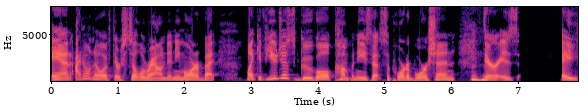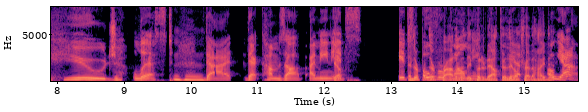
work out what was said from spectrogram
and I don't know if they're still around anymore, but like if you just Google companies that support abortion, Mhm. there is a huge list Mhm. that that comes up. I mean, Yep. it's it's And they're they're proud of it. They put it out there. They Yep. don't try to hide it. Oh yeah.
